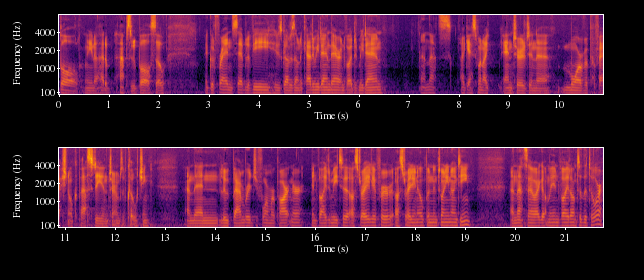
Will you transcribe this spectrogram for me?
ball. You know, I had an absolute ball. So a good friend Seb Levy, who's got his own academy down there, invited me down, and that's I guess when I entered in a more of a professional capacity in terms of coaching. And then Luke Bambridge, a former partner, invited me to Australia for Australian Open in 2019. And that's how I got my invite onto the tour.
